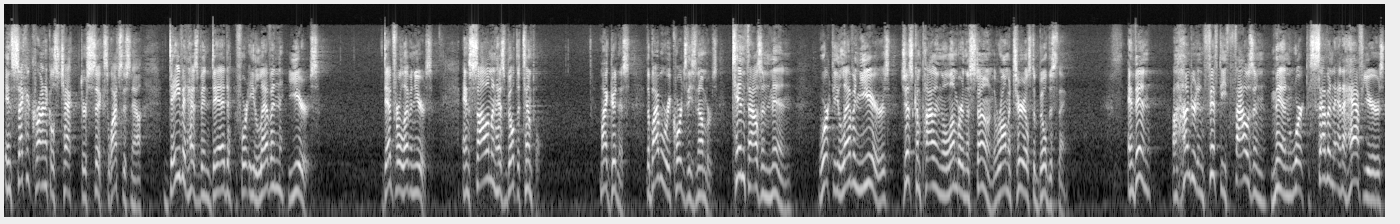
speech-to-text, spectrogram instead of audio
In Second Chronicles chapter 6, watch this now. David has been dead for 11 years. Dead for 11 years. And Solomon has built the temple. My goodness, the Bible records these numbers 10,000 men worked 11 years just compiling the lumber and the stone, the raw materials to build this thing. And then 150,000 men worked seven and a half years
